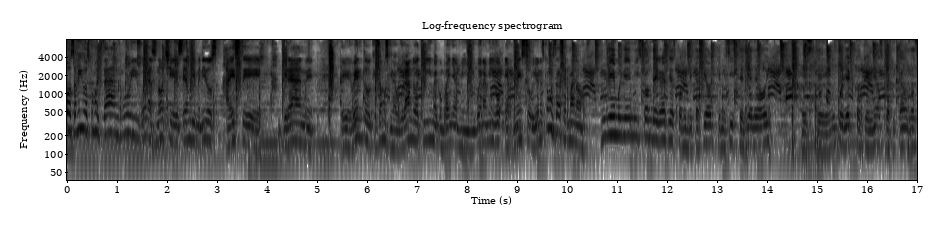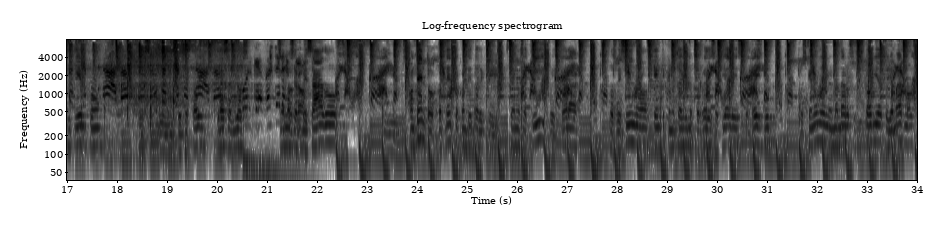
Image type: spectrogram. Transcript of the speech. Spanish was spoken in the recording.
Amigos, amigos, ¿cómo están? Muy buenas noches. Sean bienvenidos a este gran eh, evento que estamos inaugurando aquí. Me acompaña mi buen amigo Ernesto Briones. ¿Cómo estás, hermano? Muy bien, muy bien, mis conde. Gracias por la invitación que me hiciste el día de hoy. Este, un proyecto que veníamos platicando desde hace tiempo. Este, pues hasta hoy, gracias a Dios, hemos empezado. Y pues contento, contento, contento de que estemos aquí. Pues ahora los vecinos, gente que nos está viendo por redes sociales, por Facebook, pues que no deben mandar sus historias o llamarnos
